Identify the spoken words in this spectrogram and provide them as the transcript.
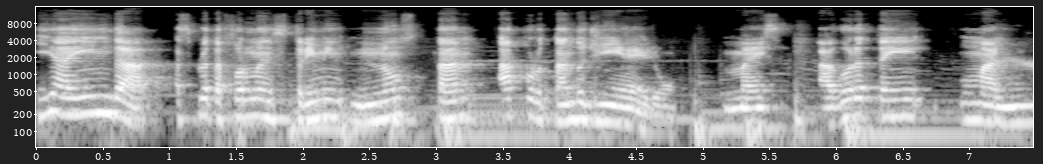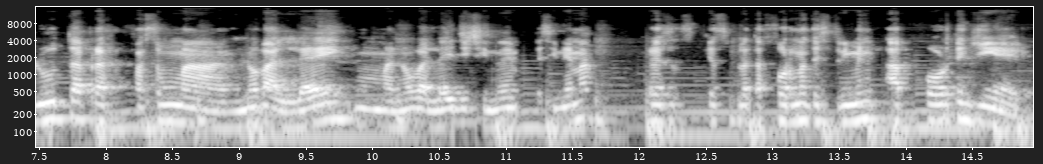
E ainda as plataformas de streaming não estão aportando dinheiro, mas agora tem uma luta para fazer uma nova lei, uma nova lei de cinema, de cinema para que as plataformas de streaming aportem dinheiro.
